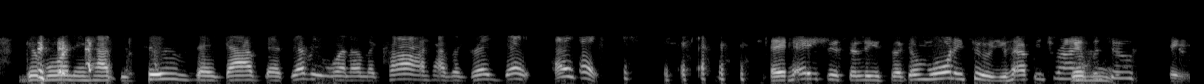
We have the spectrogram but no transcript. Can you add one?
Good morning. Happy Tuesday. God bless everyone on the call. Have a great day. Hey, hey. Hey, hey, Sister Lisa. Good morning to you. Happy Triumphant Good Tuesday.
